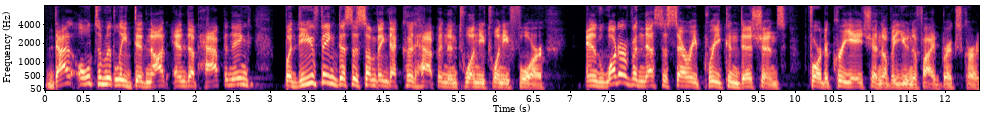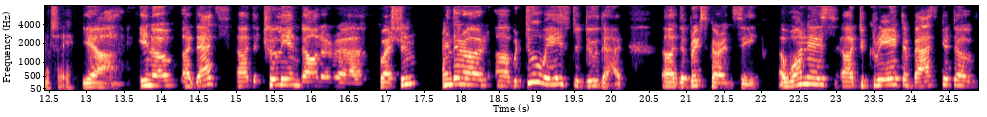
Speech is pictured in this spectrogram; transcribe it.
That ultimately did not end up happening. But do you think this is something that could happen in 2024? And what are the necessary preconditions for the creation of a unified BRICS currency? Yeah, you know, uh, that's uh, the trillion dollar uh, question. And there are uh, two ways to do that. Uh, the BRICS currency. Uh, one is uh, to create a basket of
